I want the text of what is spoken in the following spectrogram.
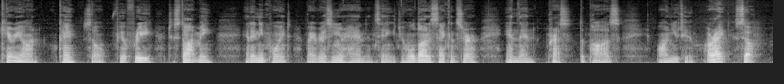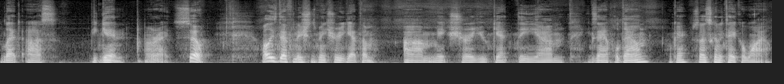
carry on, okay? So feel free to stop me at any point by raising your hand and saying, Could you hold on a second, sir? And then press the pause on YouTube. All right, so let us begin. All right, so all these definitions, make sure you get them. Um, make sure you get the um, example down. Okay, so that's going to take a while.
